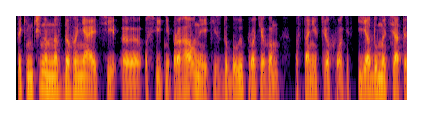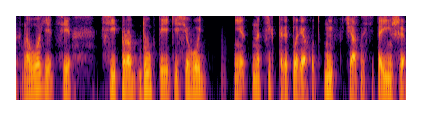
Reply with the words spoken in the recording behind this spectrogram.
таким чином наздоганяють ці е, освітні прогалини, які здобули протягом останніх трьох років. І я думаю, ця технологія, ці, ці продукти, які сьогодні на цих територіях, от ми в частності та інші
